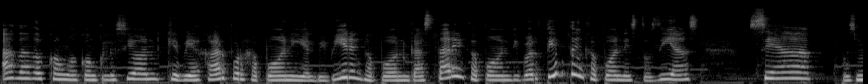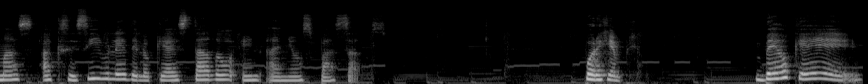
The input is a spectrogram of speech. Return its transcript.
ha dado como conclusión que viajar por Japón y el vivir en Japón, gastar en Japón, divertirte en Japón estos días sea pues más accesible de lo que ha estado en años pasados. Por ejemplo, veo que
